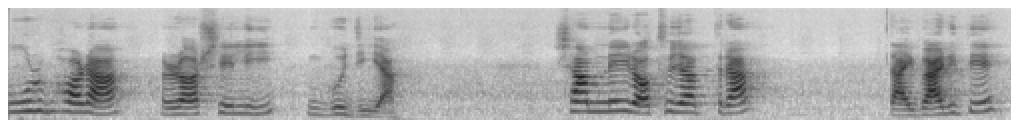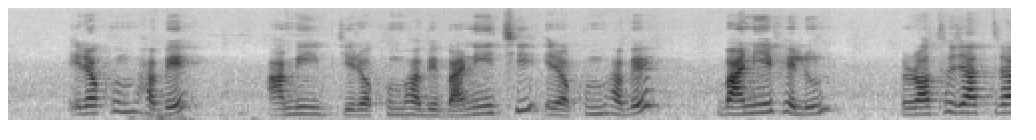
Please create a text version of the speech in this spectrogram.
পুর ভরা রসেলি গুজিয়া। সামনেই রথযাত্রা, তাই বাড়িতে এরকমভাবে, আমি যেরকমভাবে বানিয়েছি, এরকমভাবে বানিয়ে ফেলুন রথযাত্রা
